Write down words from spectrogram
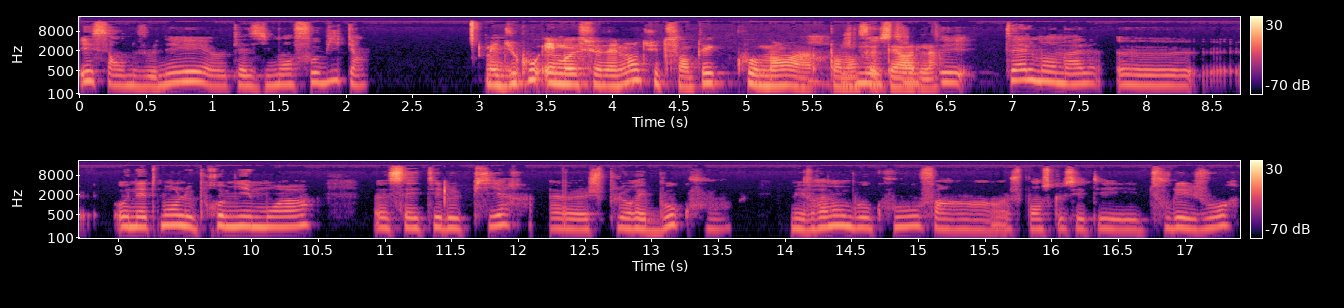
et ça en devenait quasiment phobique. Hein. Mais du coup, émotionnellement, tu te sentais comment pendant Je me cette période-là? Tellement mal. honnêtement, le premier mois, ça a été le pire. je pleurais beaucoup, mais vraiment beaucoup. Enfin, je pense que c'était tous les jours.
